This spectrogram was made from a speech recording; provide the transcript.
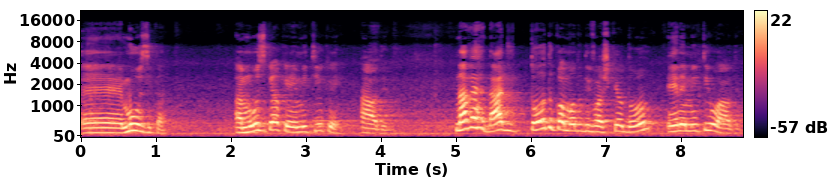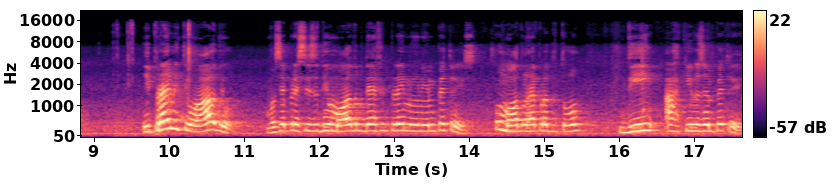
é, música, a música é o que? Emitir o que? Áudio. Na verdade, todo comando de voz que eu dou, ele emite o áudio. E para emitir um áudio, você precisa de um módulo DF-Play Mini MP3, um módulo reprodutor de arquivos MP3.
